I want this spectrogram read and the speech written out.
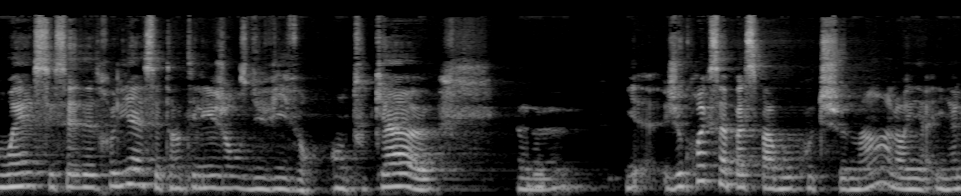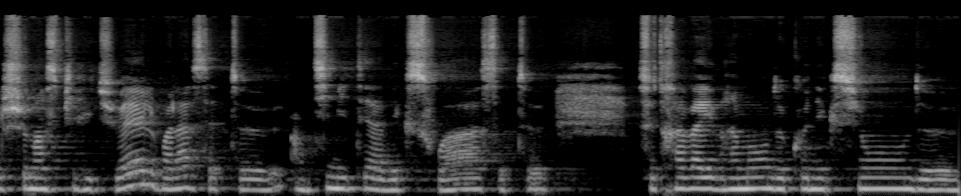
ouais, c'est d'être lié à cette intelligence du vivant. En tout cas, je crois que ça passe par beaucoup de chemins. Alors il y a, y a le chemin spirituel, voilà, cette intimité avec soi, cette ce travail vraiment de connexion, de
